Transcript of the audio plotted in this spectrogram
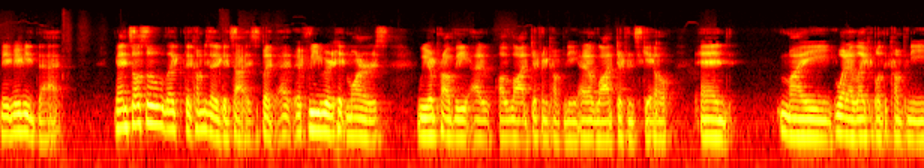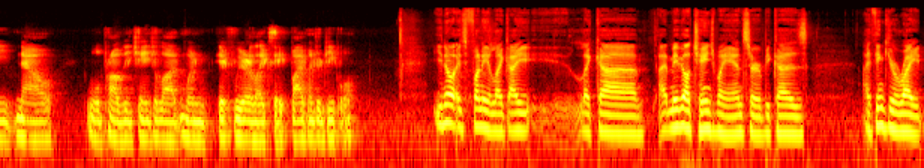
may- maybe that. and it's also like the company's at a good size. But uh, if we were to hit Mars, we are probably a, a lot different company at a lot different scale. And my what I like about the company now will probably change a lot when if we are like say 500 people. You know, it's funny. Like I, like uh, I, maybe I'll change my answer because I think you're right.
